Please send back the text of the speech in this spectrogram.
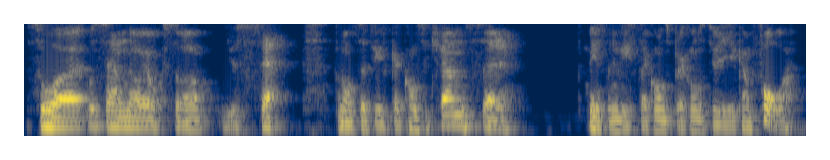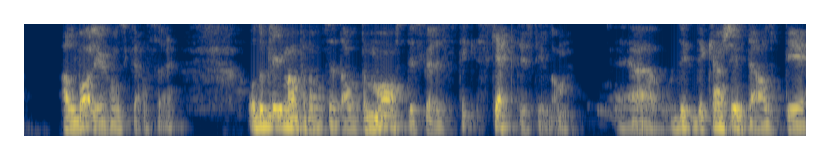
Så, och sen har jag också just sett på något sätt vilka konsekvenser åtminstone vissa konspirationsteorier kan få allvarliga konsekvenser. Och då blir man på något sätt automatiskt väldigt skeptisk till dem. Eh, och det, det kanske inte alltid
